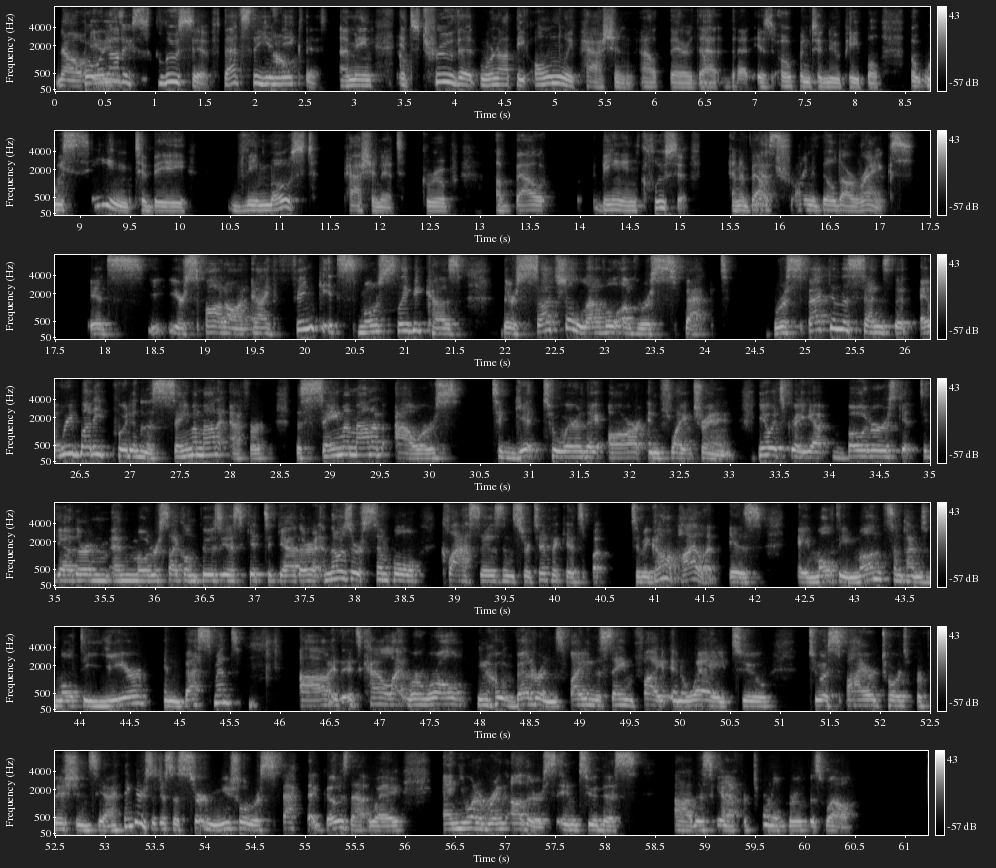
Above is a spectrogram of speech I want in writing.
no, but we're is, not exclusive. That's the uniqueness. No. I mean, it's true that we're not the only passion out there that that is open to new people, but we seem to be the most passionate group about being inclusive and about yes. trying to build our ranks. It's you're spot on, and I think it's mostly because there's such a level of respect Respect in the sense that everybody put in the same amount of effort, the same amount of hours to get to where they are in flight training. You know, it's great. Yeah, boaters get together and, and motorcycle enthusiasts get together, and those are simple classes and certificates. But to become a pilot is a multi month, sometimes multi year investment. Uh, it, it's kind of like we're, we're all you know veterans fighting the same fight in a way to to aspire towards proficiency. I think there's just a certain mutual respect that goes that way, and you want to bring others into this uh, this kind of fraternal group as well.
